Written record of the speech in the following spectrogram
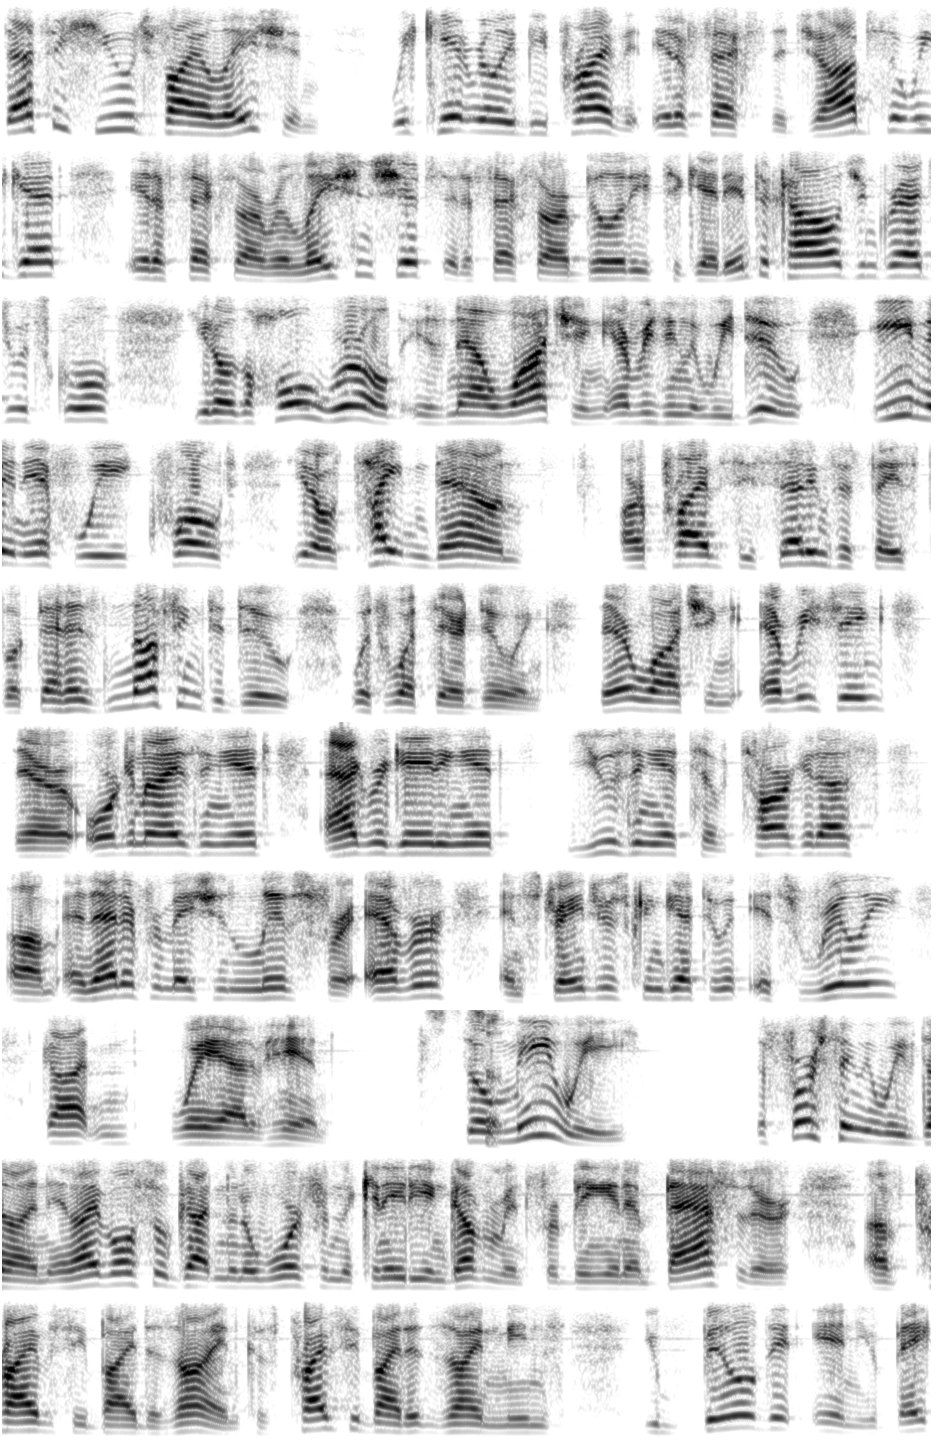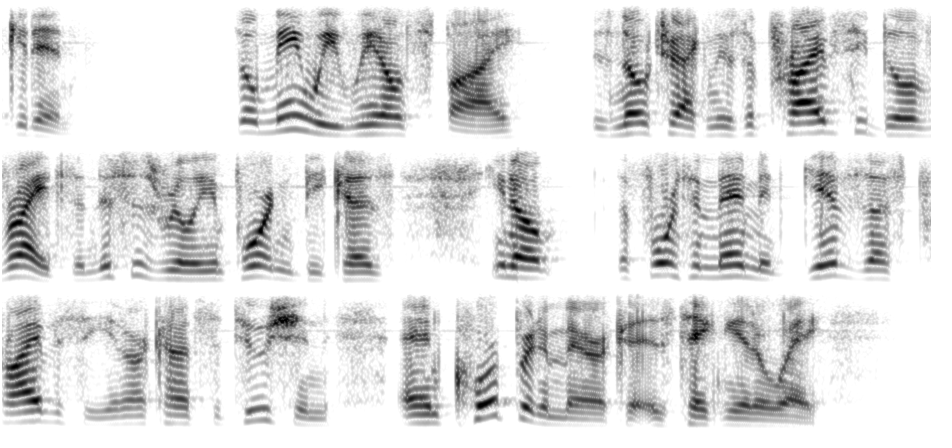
that's a huge violation. We can't really be private. It affects the jobs that we get. It affects our relationships. It affects our ability to get into college and graduate school. You know, the whole world is now watching everything that we do, even if we, quote, you know, tighten down our privacy settings at Facebook. That has nothing to do with what they're doing. They're watching everything, they're organizing it, aggregating it, using it to target us. Um, and that information lives forever, and strangers can get to it. It's really gotten way out of hand. So, so MeWe, the first thing that we've done, and I've also gotten an award from the Canadian government for being an ambassador of privacy by design, because privacy by design means you build it in, you bake it in. So MeWe, we don't spy. There's no tracking. There's a privacy bill of rights, and this is really important because, you know, the Fourth Amendment gives us privacy in our Constitution, and corporate America is taking it away.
